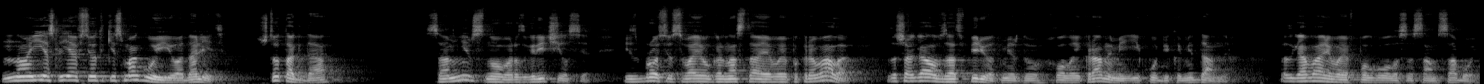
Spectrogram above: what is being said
Но если я все-таки смогу ее одолеть, что тогда? Самнир снова разгорячился и, сбросив свое горностаевое покрывало, зашагал взад-вперед между холоэкранами и кубиками данных, разговаривая в полголоса сам с собой.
